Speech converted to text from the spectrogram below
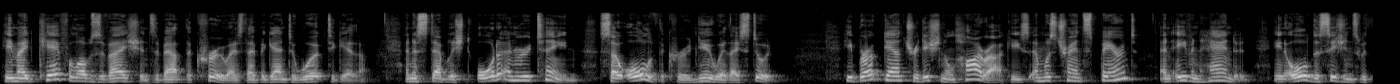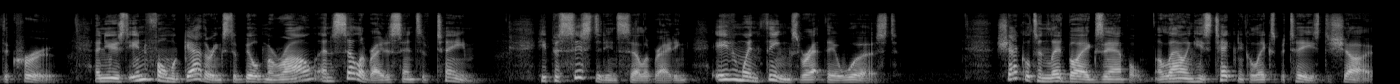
He made careful observations about the crew as they began to work together and established order and routine so all of the crew knew where they stood. He broke down traditional hierarchies and was transparent and even-handed in all decisions with the crew, and used informal gatherings to build morale and celebrate a sense of team. He persisted in celebrating even when things were at their worst. Shackleton led by example, allowing his technical expertise to show.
